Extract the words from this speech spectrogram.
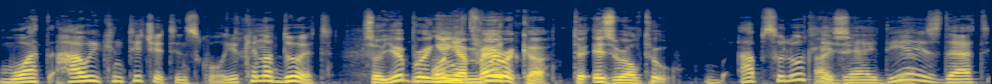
what how we can teach it in school. You cannot do it. So you're bringing Only through it- America to Israel too. Absolutely. The idea Yeah. is that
